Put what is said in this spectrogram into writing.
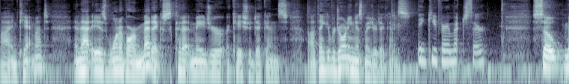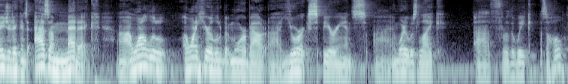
uh, encampment, and that is one of our medics, Cadet Major Acacia Dickens. Uh, thank you for joining us, Major Dickens. Thank you very much, sir. So, Major Dickens, as a medic, uh, I want a little, I want to hear a little bit more about uh, your experience uh, and what it was like uh, for the week as a whole.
